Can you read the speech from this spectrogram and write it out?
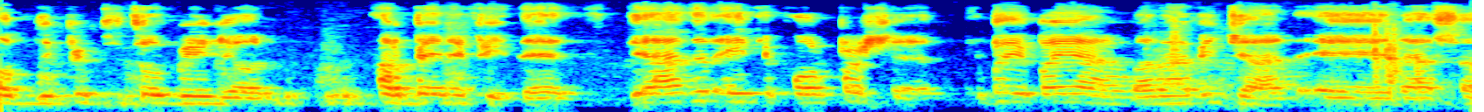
of the 52 billion are benefited. The other 84%, iba-iba yan. Marami dyan, eh, nasa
